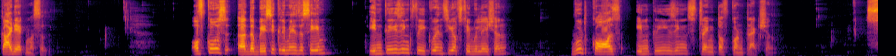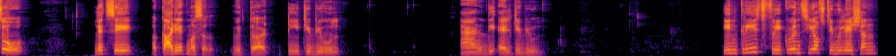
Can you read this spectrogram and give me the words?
cardiac muscle. Of course, uh, the basic remains the same. Increasing frequency of stimulation would cause increasing strength of contraction. So, let us say a cardiac muscle with the T tubule and the L tubule. Increased frequency of stimulation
